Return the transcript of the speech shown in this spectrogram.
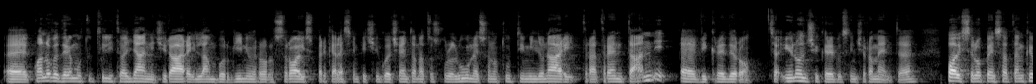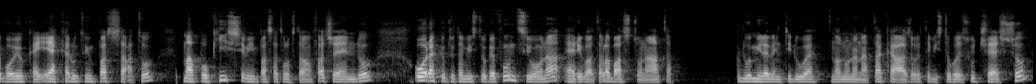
Eh, quando vedremo tutti gli italiani girare il Lamborghini o il Rolls Royce perché l'S&P 500 è andato sulla Luna e sono tutti milionari tra 30 anni, eh, vi crederò. Cioè, io non ci credo sinceramente. Eh. Poi se lo pensate anche voi, ok, è accaduto in passato, ma pochissimi in passato lo stavano facendo. Ora che tutti hanno visto che funziona, è arrivata la bastonata. 2022, non una nata a caso, avete visto cosa è successo.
